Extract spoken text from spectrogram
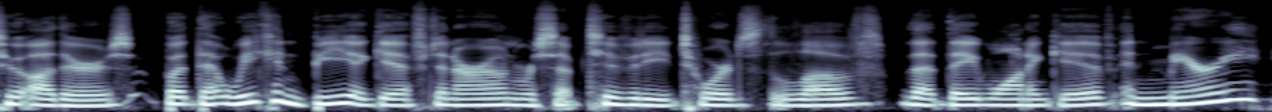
to others, but that we can be a gift in our own receptivity towards the love that they want to give. And Mary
